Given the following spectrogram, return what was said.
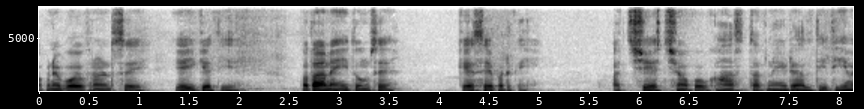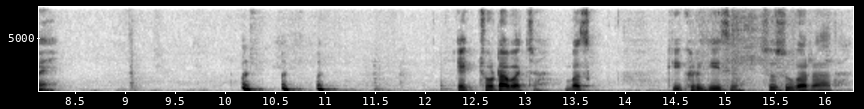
अपने बॉयफ्रेंड से यही कहती है पता नहीं तुमसे कैसे पट गई। अच्छे अच्छों को घास तक नहीं डालती थी मैं। एक छोटा बच्चा बस की खिड़की से सुसु कर रहा था।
